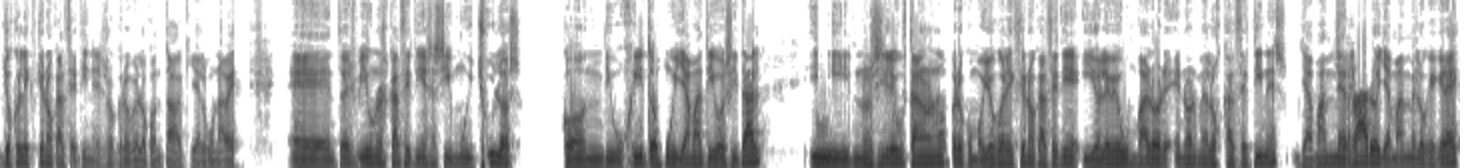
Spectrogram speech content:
Yo colecciono calcetines, ¿no? Creo que lo he contado aquí alguna vez. Eh, entonces vi unos calcetines así muy chulos, con dibujitos muy llamativos y tal. Y no sé si le gustan o no, pero como yo colecciono calcetines y yo le veo un valor enorme a los calcetines, llamadme raro, llamadme lo que queráis,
